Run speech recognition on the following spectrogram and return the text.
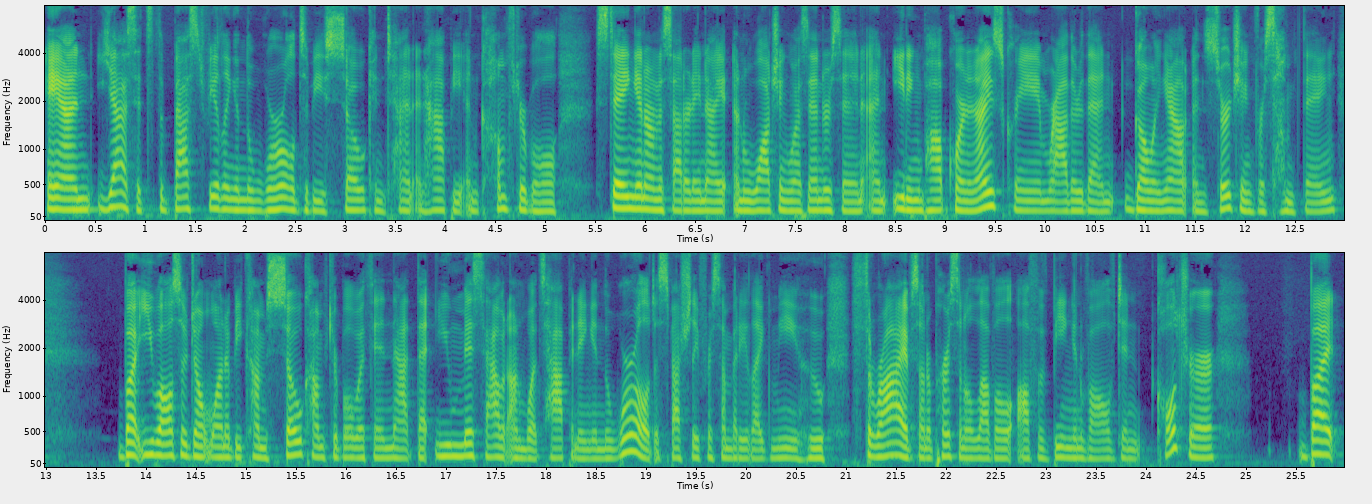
And yes, it's the best feeling in the world to be so content and happy and comfortable staying in on a Saturday night and watching Wes Anderson and eating popcorn and ice cream rather than going out and searching for something. But you also don't want to become so comfortable within that that you miss out on what's happening in the world, especially for somebody like me who thrives on a personal level off of being involved in culture. But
